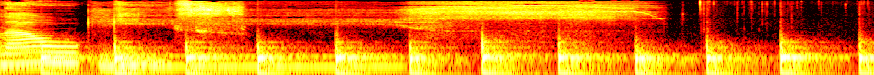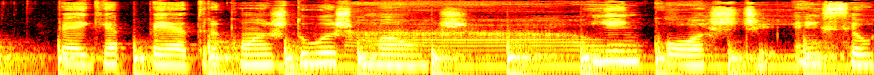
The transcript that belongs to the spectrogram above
Naugis. Pegue a pedra com as duas mãos e encoste em seu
